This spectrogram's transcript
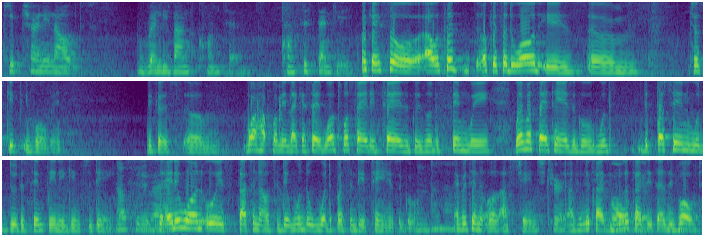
keep churning out relevant content consistently? Okay, so I would say, okay, so the world is um, just keep evolving because um, what happened, I mean, like I said, what, what started 10 years ago is not the same way, whoever started 10 years ago, would, the person would do the same thing again today. Absolutely. So anyone who is starting out today won't know what the person did 10 years ago. Mm -hmm. Everything all has changed. True. If you look, at, evolved, if you look at it, it has evolved.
